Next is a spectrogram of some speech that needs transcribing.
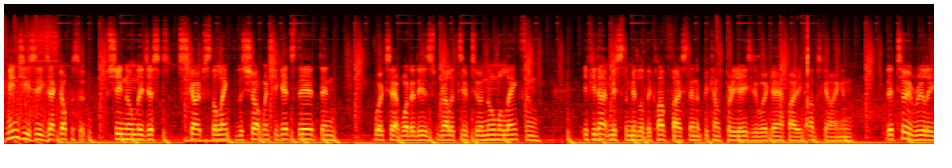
Minjee's the exact opposite. She normally just scopes the length of the shot when she gets there, then works out what it is relative to a normal length. And if you don't miss the middle of the club face, then it becomes pretty easy to work out how far your club's going. And they're two really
